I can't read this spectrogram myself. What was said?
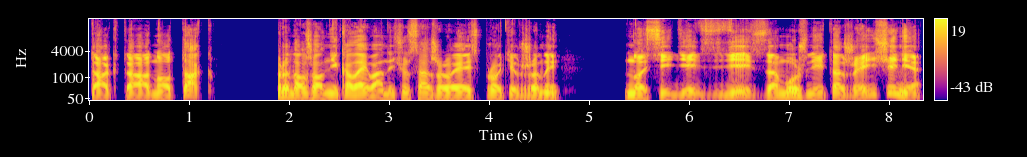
«Так-то оно так», — продолжал Николай Иванович, усаживаясь против жены. «Но сидеть здесь, замужней-то женщине...»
